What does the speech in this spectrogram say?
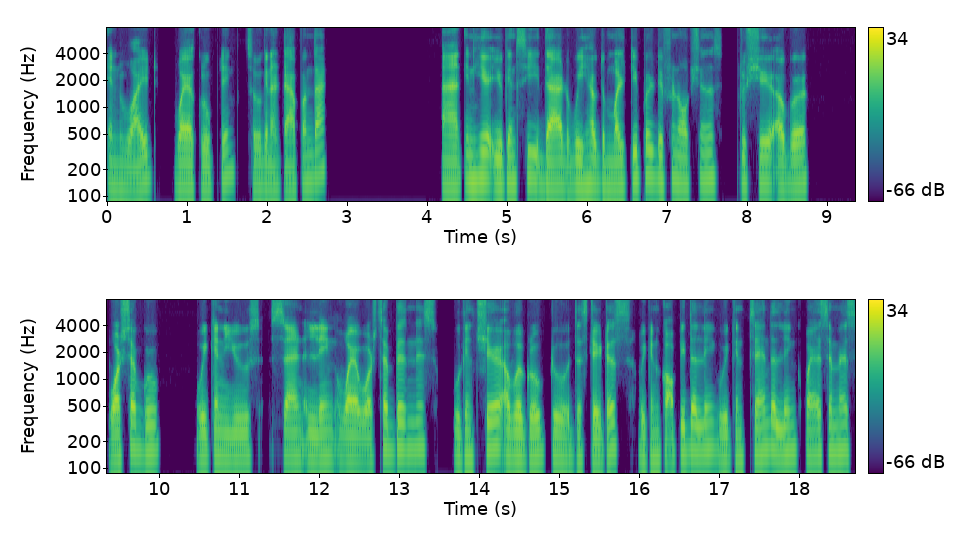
invite via group link. So we're going to tap on that. And in here, you can see that we have the multiple different options to share our WhatsApp group. We can use send link via WhatsApp business. We can share our group to the status. We can copy the link. We can send the link via SMS.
